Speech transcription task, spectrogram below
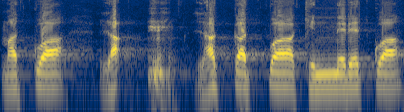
맛과 라, 락갓과 긴네렛과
